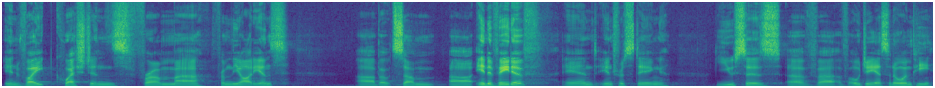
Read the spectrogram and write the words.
invite questions from, uh, from the audience uh, about some uh, innovative and interesting uses of, of OJS and OMP.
